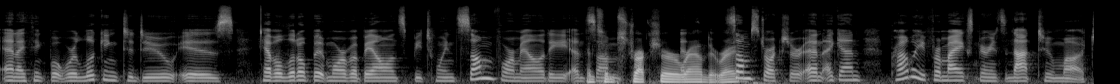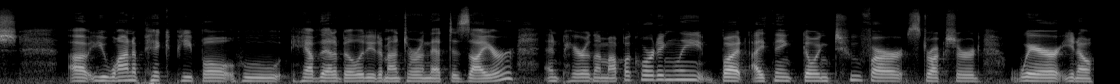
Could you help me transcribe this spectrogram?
and I think what we're looking to do is have a little bit more of a balance between some formality and, And some structure around it, right? some structure. And again, probably from my experience, not too much. Uh, you want to pick people who have that ability to mentor and that desire and pair them up accordingly. But I think going too far structured, where, you know,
